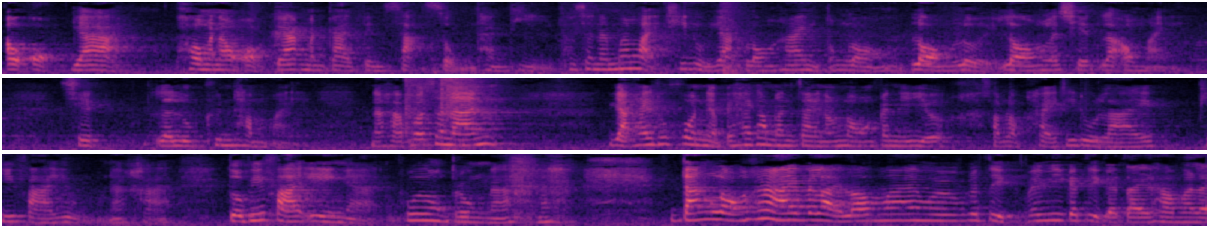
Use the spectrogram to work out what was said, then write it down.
เอาออกยาก พอมันเอาออกยากมันกลายเป็นสะสมทันที เพราะฉะนั้นเมื่อไหร่ที่หนูอยากร้องไห้หนูต้องร้องร้องเลยร้องแล้วเช็ดแล้วเอาใหม่ เช็ดแล้วลุกขึ้นทำใหม่นะคะ เพราะฉะนั้นอยากให้ทุกคนเนี่ยไปให้กำลังใจน้องๆ กันเยอะๆสำหรับใครที่ดูไลฟ์พี่ฟ้าอยู่นะคะ ตัวพี่ฟ้าเองอะพูดตรงๆนะตั้งร้องไห้ไปหลายรอบมากมันกระจิกไม่มีกระจิกกระใจทำอะไร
